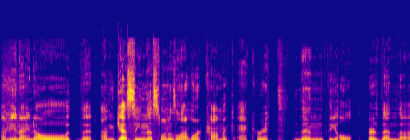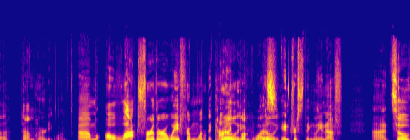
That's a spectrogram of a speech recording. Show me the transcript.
I mean I know that I'm guessing this one is a lot more comic accurate than the old or than the Tom Hardy one. Um, a lot further away from what the comic Really? book was. Really? Interestingly enough. Uh, so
